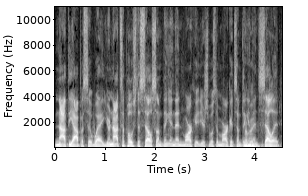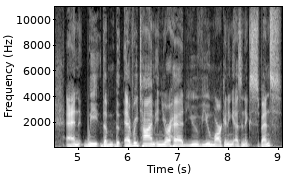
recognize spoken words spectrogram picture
not the opposite way. You're not supposed to sell something and then market. You're supposed to market something and then sell it. And we the, the every time in your head you view marketing as an expense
